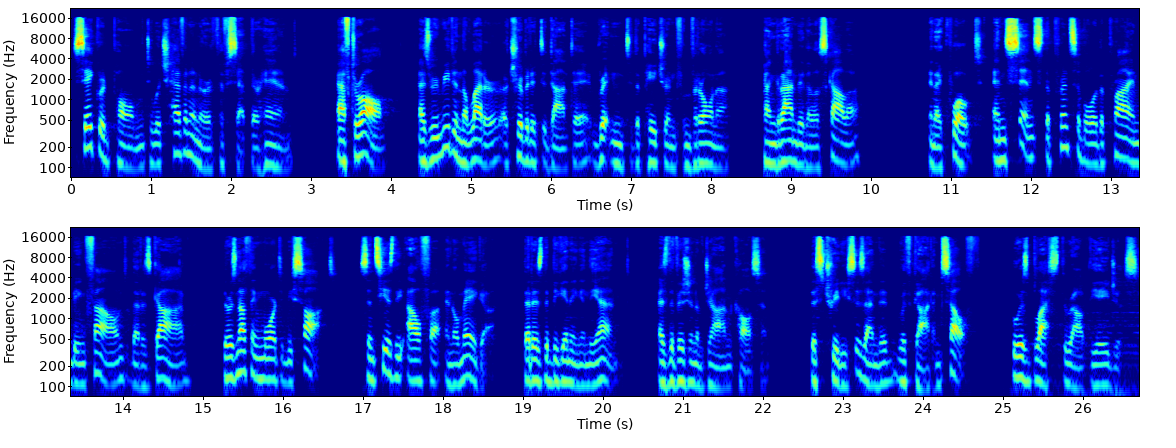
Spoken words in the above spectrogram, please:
sacred poem to which heaven and earth have set their hand. After all, as we read in the letter attributed to Dante, written to the patron from Verona, Can Grande della Scala, and I quote, And since the principle or the prime being found, that is God, there is nothing more to be sought, since he is the Alpha and Omega, that is the beginning and the end, as the vision of John calls him. This treatise is ended with God himself, who is blessed throughout the ages.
